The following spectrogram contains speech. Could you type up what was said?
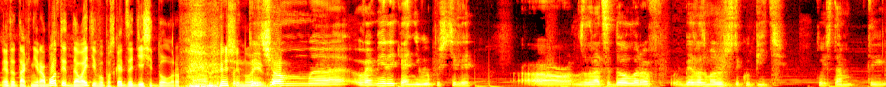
это так не работает, давайте выпускать за 10 долларов. Причем в Америке они выпустили э, за 20 долларов без возможности купить. То есть там ты...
